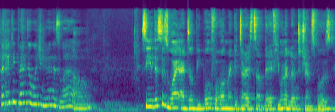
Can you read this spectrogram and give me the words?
but it depends on what you're doing as well. See, this is why I tell people, for all my guitarists out there, if you want to learn to transpose,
